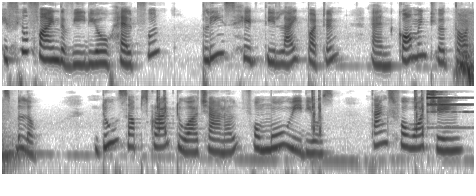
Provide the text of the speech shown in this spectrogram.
If you find the video helpful, please hit the like button and comment your thoughts below. Do subscribe to our channel for more videos. Thanks for watching.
